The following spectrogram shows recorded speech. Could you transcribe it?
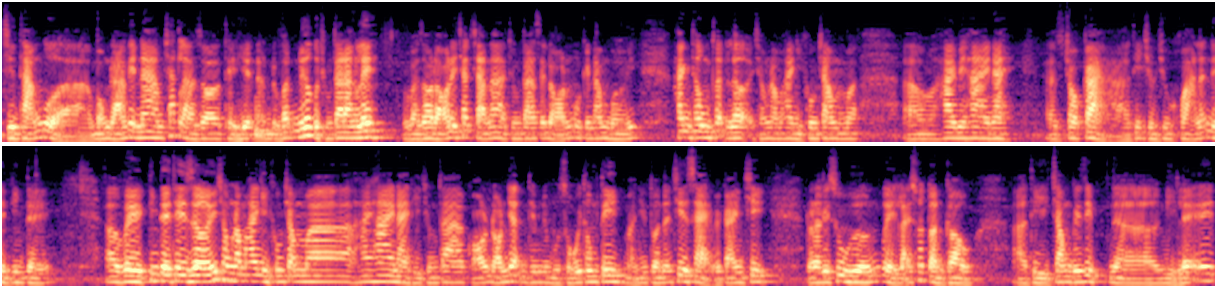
chiến thắng của bóng đá Việt Nam chắc là do thể hiện vận nước của chúng ta đang lên. Và do đó thì chắc chắn là chúng ta sẽ đón một cái năm mới hanh thông thuận lợi trong năm 2022 này cho cả thị trường chứng khoán lẫn nền kinh tế. À, về kinh tế thế giới trong năm 2022 này thì chúng ta có đón nhận thêm một số cái thông tin mà như Tuấn đã chia sẻ với các anh chị. Đó là cái xu hướng về lãi suất toàn cầu. À, thì trong cái dịp à, nghỉ lễ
